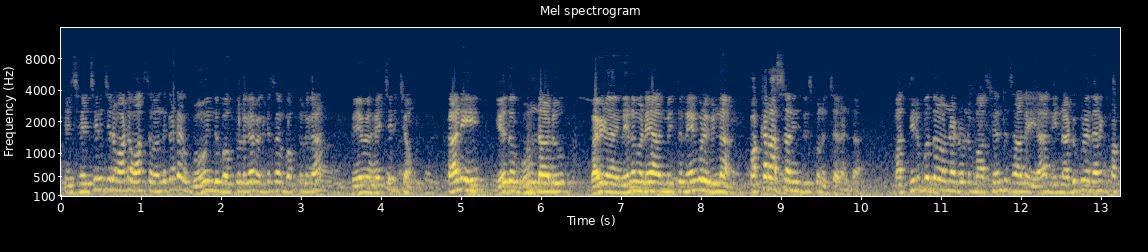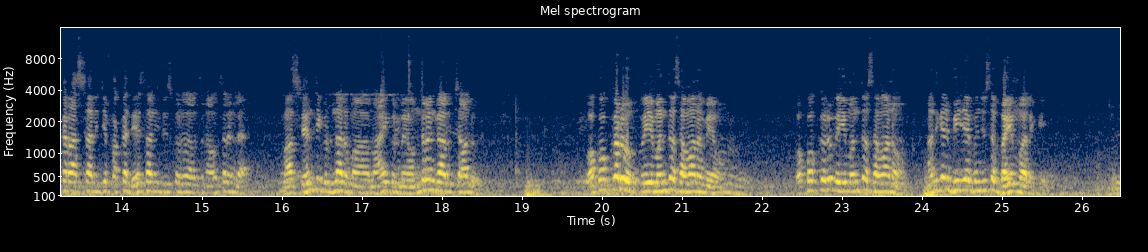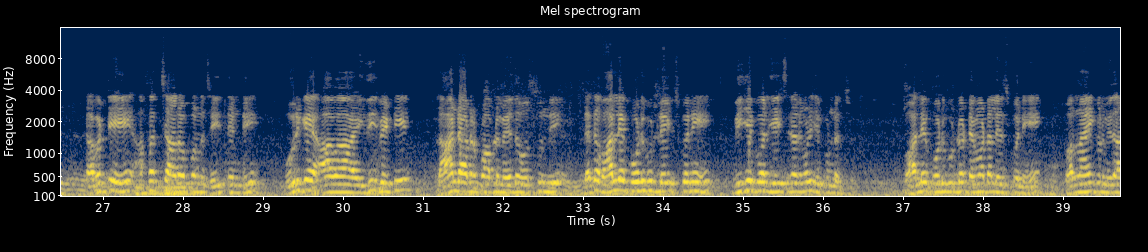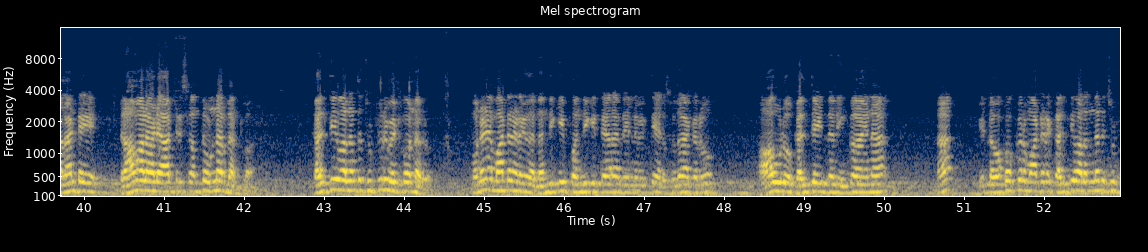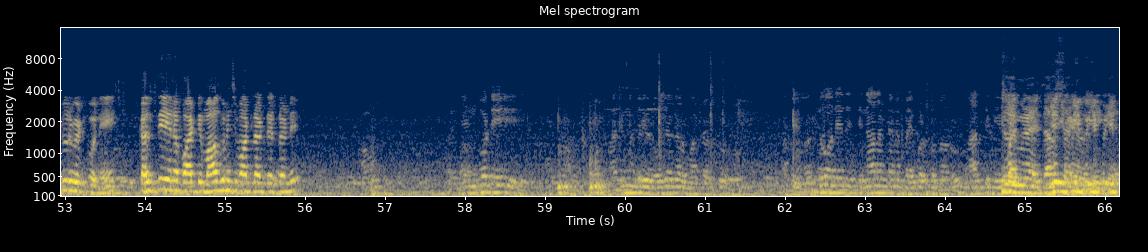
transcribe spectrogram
హెచ్చ- హెచ్చరించిన మాట వాస్తవం. ఎందుకంటే గోవింద భక్తులుగా వెంకటేశ్వర భక్తులుగా మేము హెచ్చరించాం. కానీ ఏదో గుండాలు బయట నేను కూడా మిత్రులు నేను కూడా విన్నా పక్క రాష్ట్రాల నుంచి తీసుకొని వచ్చారంట. మా తిరుపతిలో ఉన్నటువంటి మా స్ట్రెంత్ చాలయ్యా నిన్ను అడ్డుకునేదానికి పక్క రాష్ట్రాల నుంచి పక్క దేశాల నుంచి తీసుకోవాల్సిన అవసరం లే. మా స్ట్రెంత్ ఇక్కడ ఉన్నారు మా నాయకులు మేము అందరం కాదు చాలు. ఒక్కొక్కరు వెయ్యి మందితో సమానం మేము. ఒక్కొక్కరు వెయ్యి మందితో సమానం. అందుకని బీజేపీని చూస్తే భయం వాళ్ళకి. కాబట్టి అసత్య ఆరోపణలు చేయొద్దండి. ఊరికే ఆ ఇది పెట్టి లాండ్ ఆర్డర్ ప్రాబ్లం ఏదో వస్తుంది. లేకపోతే వాళ్ళే కోడిగుడ్లు వేయించుకొని బీజేపీ వాళ్ళు చేసినారని కూడా చెప్పుండొచ్చు. వాళ్ళే కోడిగుడ్డు టమాటాలు వేసుకొని వాళ్ళ నాయకుల మీద అలాంటి డ్రామాలు ఆడే ఆర్టిస్టులు అంతా ఉన్నారు దాంట్లో. కల్తీ వాళ్ళంతా చుట్టూరు పెట్టుకున్నారు మొన్ననే మాట్లాడాడు కదా నందికి పందికి తేడా తెలియని వ్యక్తి ఆయన సుధాకరు. ఆవులో కల్తీ అయిందని ఇంకో ఆయన? ఇట్లా ఒక్కొక్కరు మాట్లాడే కల్తీ వాళ్ళందరినీ చుట్టూరు పెట్టుకొని కల్తీ అయిన పార్టీ మా గురించి మాట్లాడితే ఎట్లండి? ఇంకోటి మాజీ మంత్రి రోజా గారు మాట్లాడుతూ అసలు లడ్డు అనేది తినాలంటేనే భయపడుతున్నారు.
